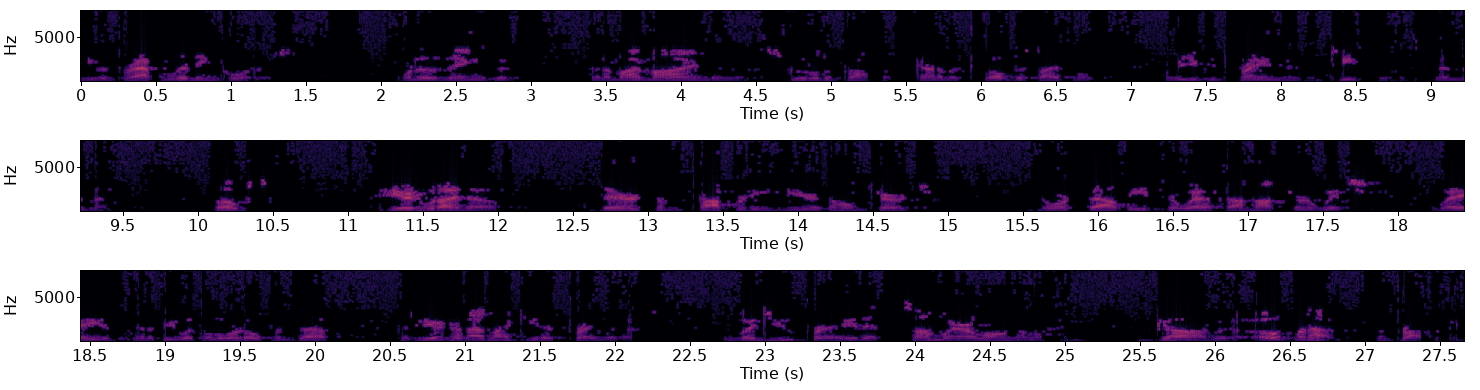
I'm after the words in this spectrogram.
even perhaps living quarters. One of the things that's been in my mind is a school of the prophets, kind of a 12 disciples where you could train them and teach them and send them out. Folks, here's what I know. There's some property here at the home church, north, south, east, or west. I'm not sure which way is going to be what the Lord opens up. But here's what I'd like you to pray with us. Would you pray that somewhere along the line, God would open up some property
